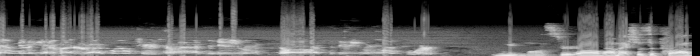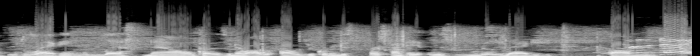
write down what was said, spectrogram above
And I'm gonna get a motorized wheelchair, so I have to do even so I'll have to do even less work. You monster. Um, I'm actually surprised it's lagging less now, because whenever I, I was recording this the first time, it was really laggy. Word of the Um, day.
